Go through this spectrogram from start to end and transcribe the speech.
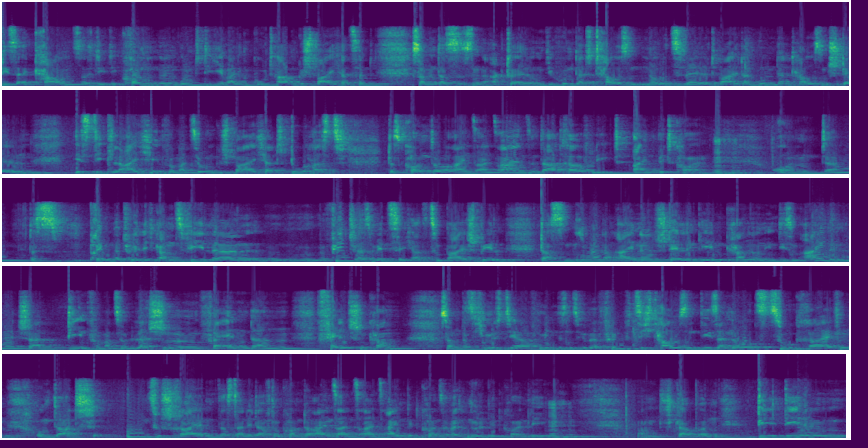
diese Accounts, also die, die Konten und die jeweiligen Guthaben gespeichert sind, sondern dass es sind aktuell um die 100.000 Nodes weltweit. An 100.000 Stellen ist die gleiche Information gespeichert. Du hast das Konto 111 und darauf liegt ein Bitcoin. Mhm. Und ähm, das bringt natürlich ganz viele äh, Features mit sich. Also zum Beispiel, dass niemand an eine Stelle gehen kann und in diesem einen Ledger die Information löschen, verändern, fälschen kann, sondern dass ich müsste ja auf mindestens über 50.000 dieser Nodes zugreifen, um dort umzuschreiben, dass da nicht auf dem Konto 111 ein Bitcoin, sondern vielleicht 0 Bitcoin liegen. Mhm. Und ich glaube, ähm, die, die,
